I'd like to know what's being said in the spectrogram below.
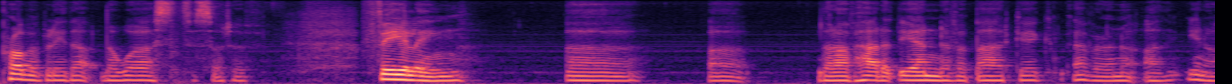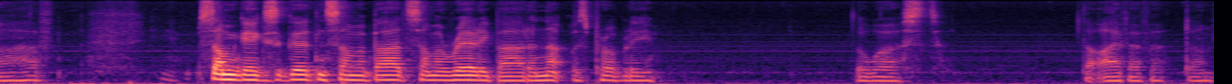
probably that the worst sort of feeling uh, uh, that I've had at the end of a bad gig ever. And I, you know, I have some gigs are good and some are bad, some are really bad, and that was probably the worst that I've ever done.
